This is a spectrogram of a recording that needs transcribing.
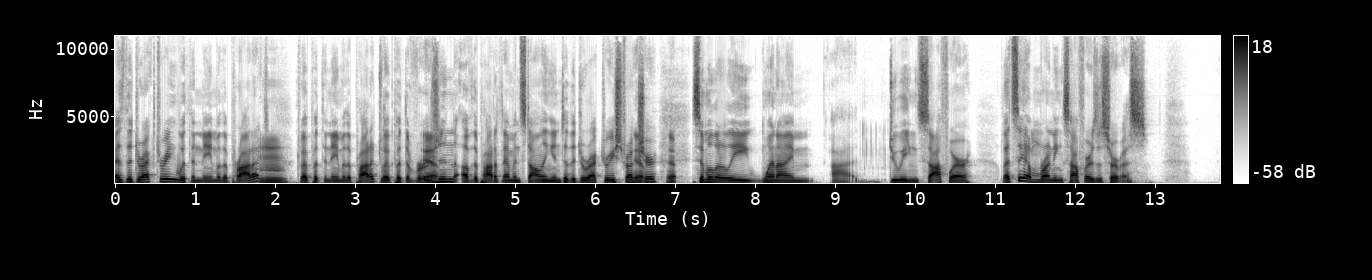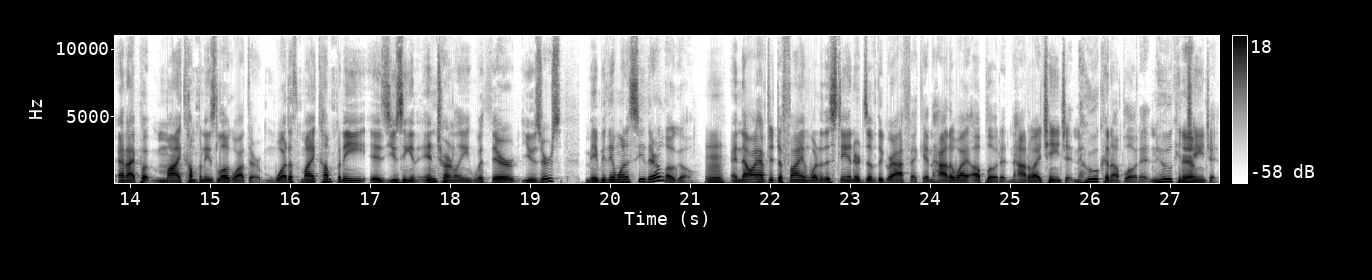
as the directory with the name of the product? Do I put the name of the product? Do I put the version of the product I'm installing into the directory structure? yep. Similarly, when I'm uh, doing software, let's say I'm running software as a service and I put my company's logo out there. What if my company is using it internally with their users? Maybe they want to see their logo. And now I have to define what are the standards of the graphic and how do I upload it and how do I change it and who can upload it and who can Yeah. change it.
